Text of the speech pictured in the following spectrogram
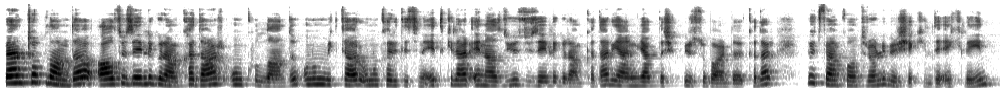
Ben toplamda 650 gram kadar un kullandım. Unun miktarı unun kalitesini etkiler. En az 100-150 gram kadar yani yaklaşık bir su bardağı kadar. Lütfen kontrollü bir şekilde ekleyin.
